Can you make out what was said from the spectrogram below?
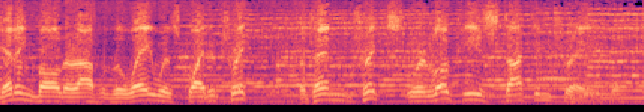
Getting Balder out of the way was quite a trick, but then tricks were Loki's stock in trade.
